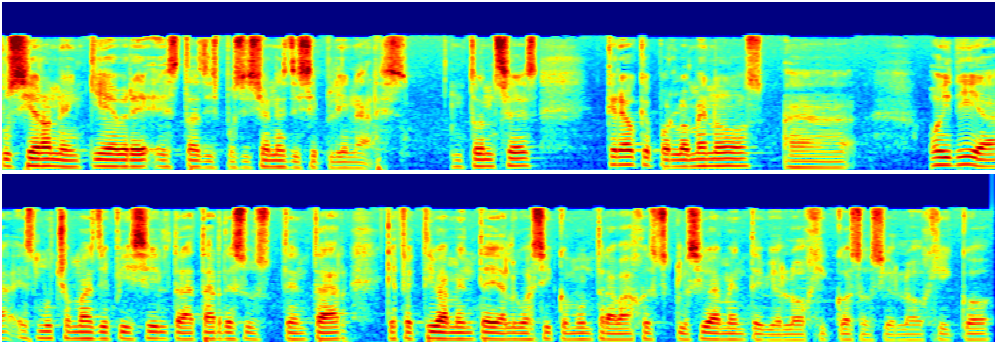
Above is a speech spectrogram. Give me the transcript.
pusieron en quiebre estas disposiciones disciplinares. Entonces, creo que por lo menos ah, hoy día es mucho más difícil tratar de sustentar que efectivamente hay algo así como un trabajo exclusivamente biológico, sociológico,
